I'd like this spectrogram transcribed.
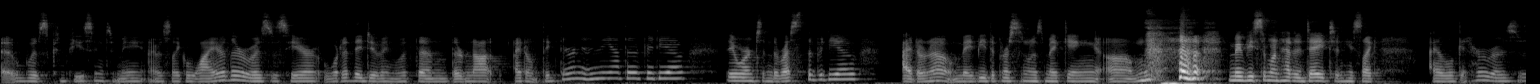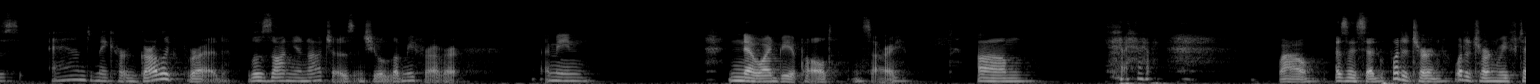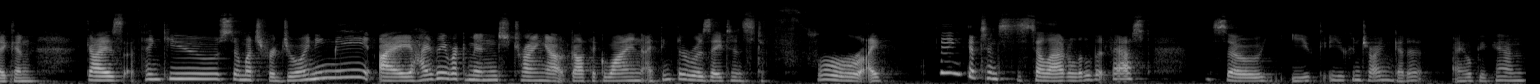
it was confusing to me. I was like, why are there roses here? What are they doing with them? They're not, I don't think they're in any other video. They weren't in the rest of the video. I don't know. Maybe the person was making, um, maybe someone had a date and he's like, I will get her roses and make her garlic bread, lasagna nachos, and she will love me forever. I mean, no, I'd be appalled. I'm sorry. Um, Wow. As I said, what a turn. What a turn we've taken. Guys, thank you so much for joining me. I highly recommend trying out Gothic wine. I think the rosé tends to, I think it tends to sell out a little bit fast. So you you can try and get it. I hope you can.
